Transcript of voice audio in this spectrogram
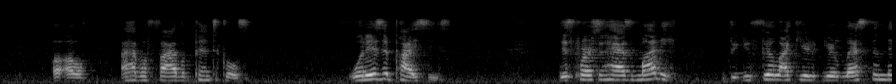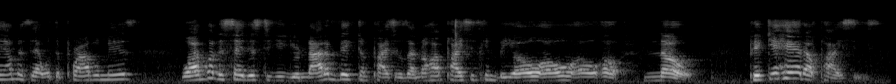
Uh-oh. I have a Five of Pentacles. What is it, Pisces? This person has money. Do you feel like you're, you're less than them? Is that what the problem is? Well, I'm going to say this to you. You're not a victim, Pisces. I know how Pisces can be. Oh, oh, oh, oh. No. Pick your head up, Pisces.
